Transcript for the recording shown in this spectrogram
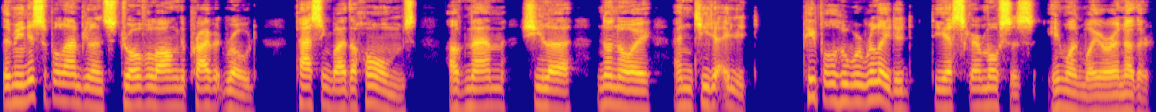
the municipal ambulance drove along the private road, passing by the homes of Mam, Sheila, Nonoy, and Tita Elit, people who were related to Escarmosas in one way or another.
